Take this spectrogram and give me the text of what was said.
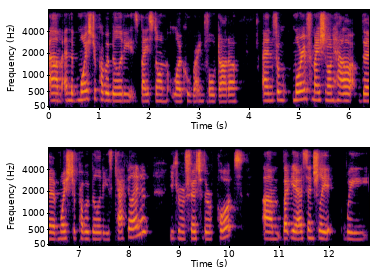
um, and the moisture probability is based on local rainfall data. And for more information on how the moisture probability is calculated, you can refer to the reports. Um, but yeah, essentially we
